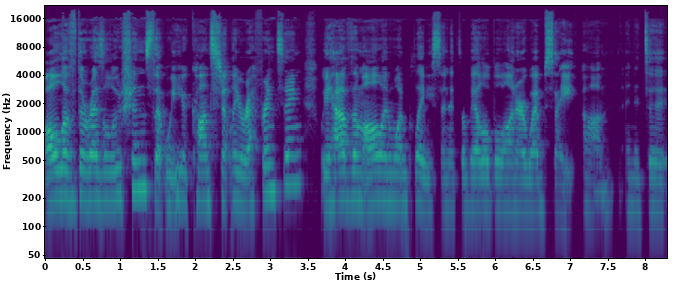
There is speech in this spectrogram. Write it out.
all of the resolutions that we are constantly referencing, we have them all in one place, and it's available on our website. Um, and it's a,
